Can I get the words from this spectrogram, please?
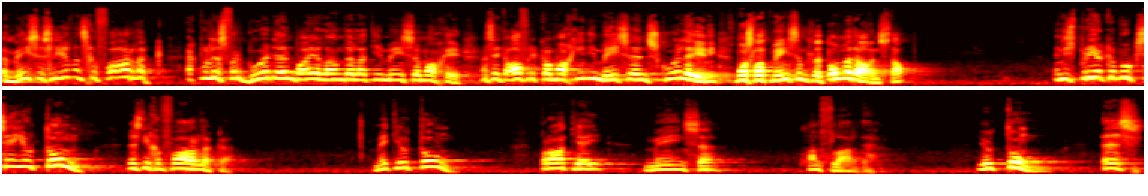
'n Mes is lewensgevaarlik. Ek wil is verbode in baie lande dat jy mense mag hê. In Suid-Afrika mag jy nie mense in skole hê nie, maar ons laat mense met hulle tonge daarin stap. En die Spreukeboek sê jou tong is die gevaarlike. Met jou tong praat jy mense aan flarde. Jou tong is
